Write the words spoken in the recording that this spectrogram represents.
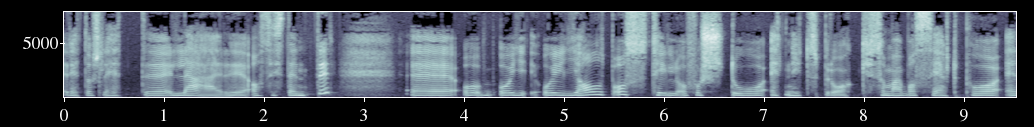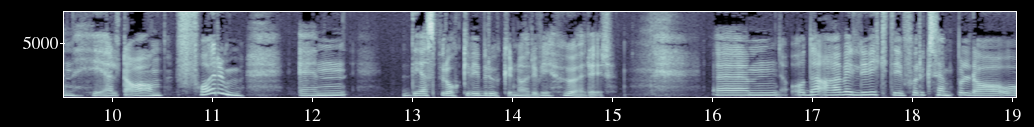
rett og slett eh, læreassistenter. Eh, og, og, og, hjalp oss til å forstå et nytt språk som er basert på en helt annen form enn det språket vi bruker når vi hører. Um, og det er veldig viktig f.eks. da å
